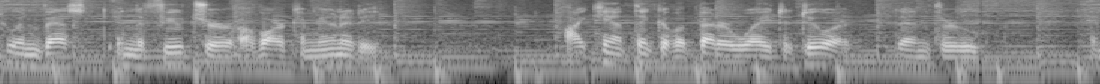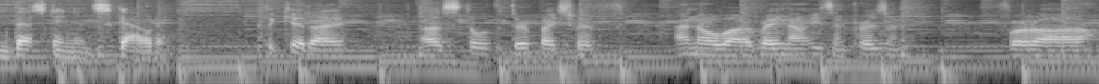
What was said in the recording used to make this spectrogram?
to invest in the future of our community, I can't think of a better way to do it than through investing in scouting. The kid I uh, stole the dirt bikes with, I know uh, right now he's in prison for uh,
